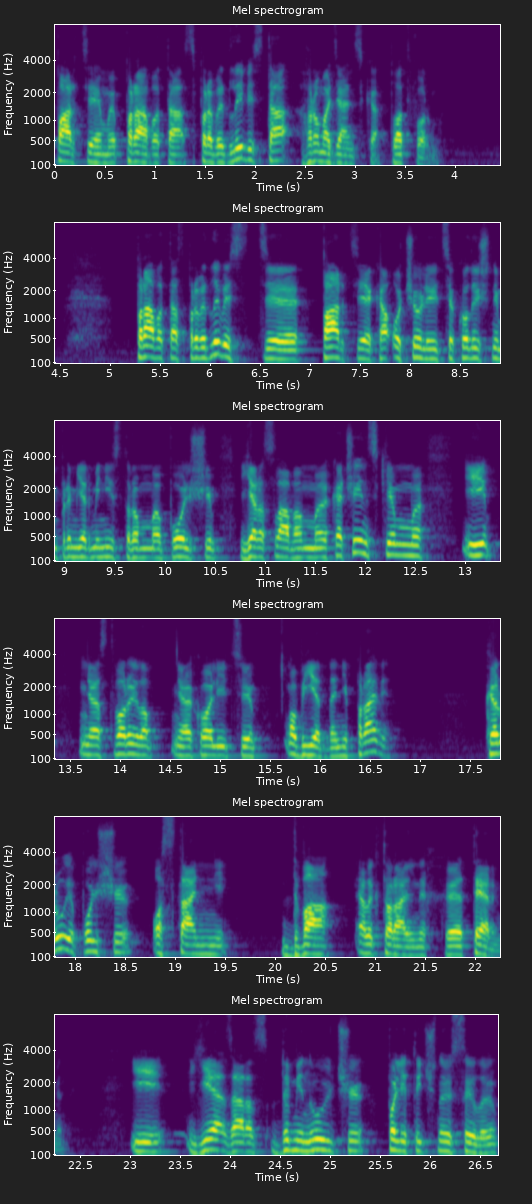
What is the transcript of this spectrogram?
партіями Право та справедливість та громадянська платформа. Право та справедливість е, партія, яка очолюється колишнім прем'єр-міністром Польщі Ярославом Качинським, і е, створила е, коаліцію Об'єднані праві, керує Польщею останні два електоральних терміни і є зараз домінуючою політичною силою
